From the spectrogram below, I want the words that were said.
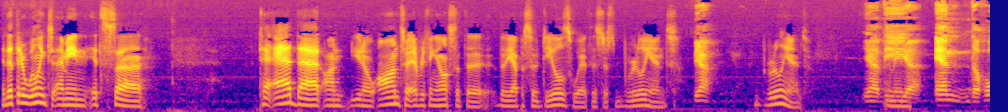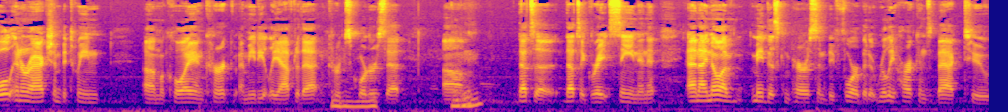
and that they're willing to. I mean, it's uh, to add that on you know on to everything else that the the episode deals with is just brilliant, Yeah. brilliant. Yeah, the mean- uh, and the whole interaction between uh, McCoy and Kirk immediately after that in Kirk's Mm-hmm. quarters that um, that's a that's a great scene in it. And I know I've made this comparison before, but it really harkens back to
